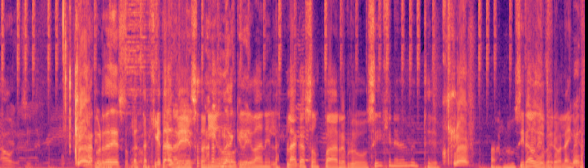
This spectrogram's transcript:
Audio, sí. Me Claro. acordé de eso. Las tarjetas de que- sonido que que van en las placas son para reproducir generalmente, Claro. para reproducir audio, pero la La interfaz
